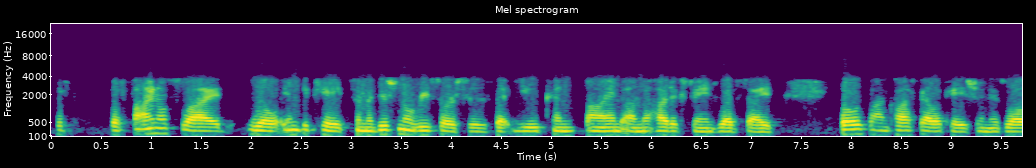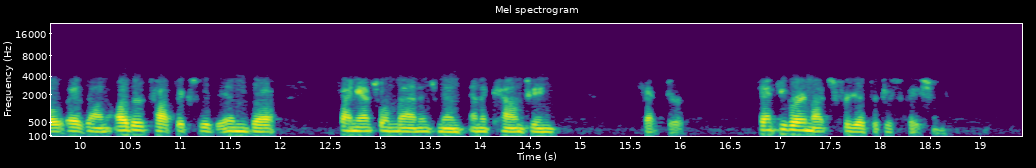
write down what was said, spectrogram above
The, the, final slide will indicate some additional resources that you can find on the HUD Exchange website, both on cost allocation as well as on other topics within the financial management and accounting sector. Thank you very much for your participation.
